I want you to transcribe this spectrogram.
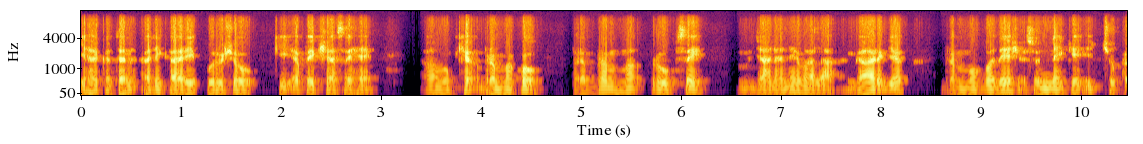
यह कथन अधिकारी पुरुषों की अपेक्षा से है। अमुख्य ब्रह्म को परब्रह्म रूप से जानने वाला गार्ग्य ब्रह्मोपदेश सुनने के इच्छुक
